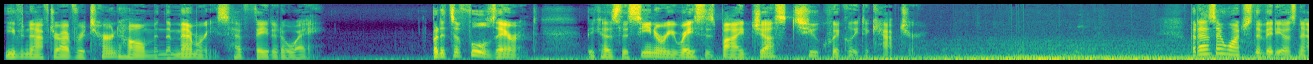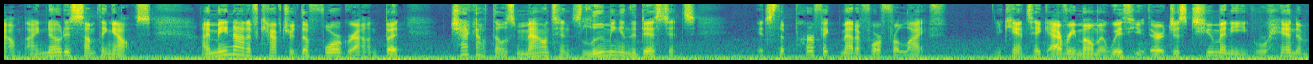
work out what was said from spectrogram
even after I've returned home and the memories have faded away. But it's a fool's errand, because the scenery races by just too quickly to capture. But as I watch the videos now, I notice something else. I may not have captured the foreground, but check out those mountains looming in the distance. It's the perfect metaphor for life. You can't take every moment with you. There are just too many random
